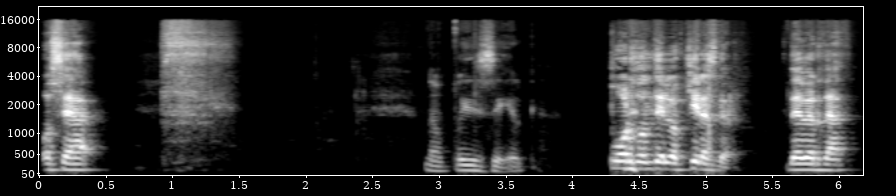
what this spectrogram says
O sea. No puede ser. Por donde lo quieras ver. De verdad.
